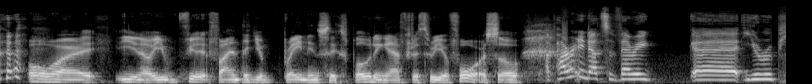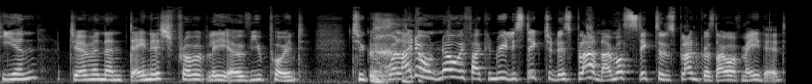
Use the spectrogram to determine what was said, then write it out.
or you know you feel, find that your brain is exploding after three or four so Apparently, that's a very uh, European, German, and Danish probably a viewpoint to go. Well, I don't know if I can really stick to this plan. I must stick to this plan because now I've made it.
